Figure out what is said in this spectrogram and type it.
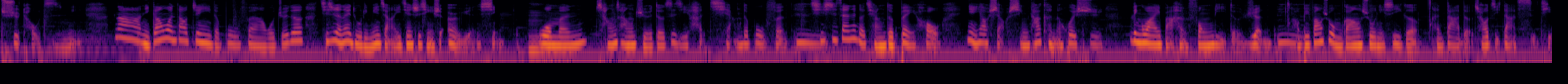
去投资你。那你刚问到建议的部分啊，我觉得其实人类图里面讲的一件事情是二元性。嗯我们常常觉得自己很强的部分，嗯其实，在那个强的背后，你也要小心，它可能会是另外一把很锋利的刃。嗯好，比方说我们刚刚说你是一个很大的超级大磁铁，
